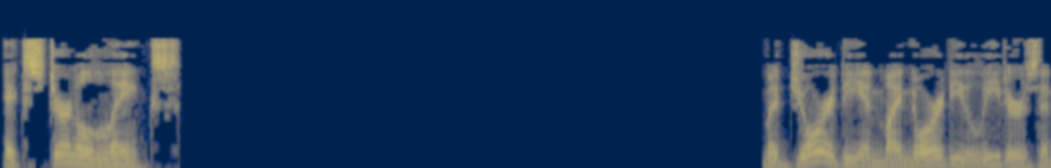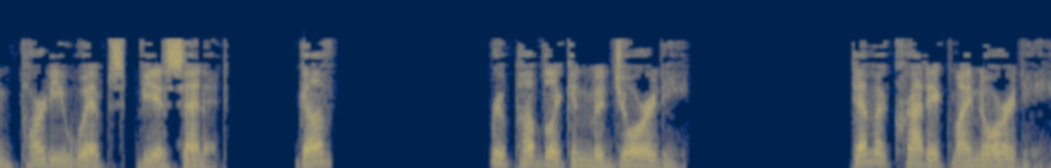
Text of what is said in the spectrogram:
External links Majority and minority leaders and party whips, via Senate. Gov Republican majority Democratic minority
